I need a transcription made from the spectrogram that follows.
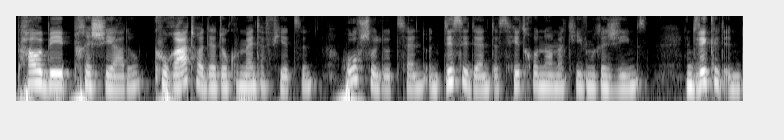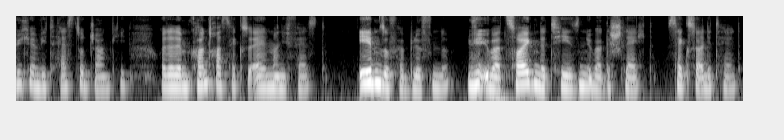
Paul B. Preciado, Kurator der Documenta 14, Hochschuldozent und Dissident des heteronormativen Regimes, entwickelt in Büchern wie Testo Junkie oder dem Kontrasexuellen Manifest ebenso verblüffende wie überzeugende Thesen über Geschlecht, Sexualität,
